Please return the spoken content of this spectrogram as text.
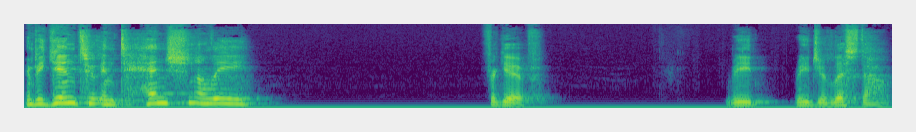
and begin to intentionally forgive. Read, read your list out.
